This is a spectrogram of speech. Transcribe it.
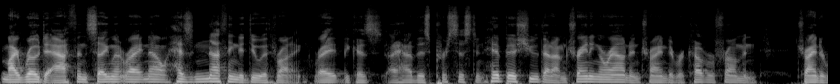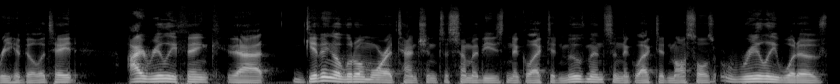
my Road to Athens segment right now has nothing to do with running, right? Because I have this persistent hip issue that I'm training around and trying to recover from and trying to rehabilitate. I really think that giving a little more attention to some of these neglected movements and neglected muscles really would have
